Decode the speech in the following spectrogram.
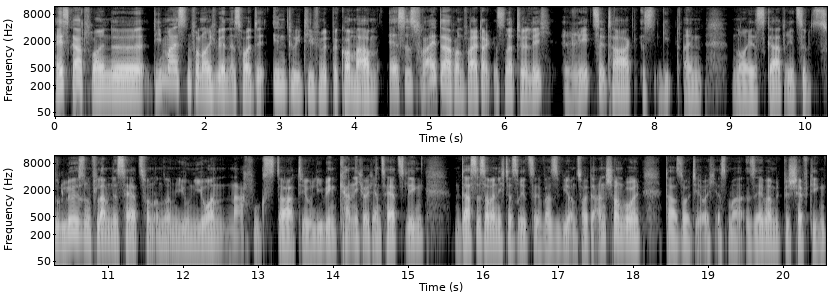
Hey Skatfreunde, die meisten von euch werden es heute intuitiv mitbekommen haben. Es ist Freitag und Freitag ist natürlich Rätseltag. Es gibt ein neues Skaträtsel zu lösen. Flammendes Herz von unserem Junioren-Nachwuchsstar Theo Liebing kann ich euch ans Herz legen. Das ist aber nicht das Rätsel, was wir uns heute anschauen wollen. Da sollt ihr euch erstmal selber mit beschäftigen.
